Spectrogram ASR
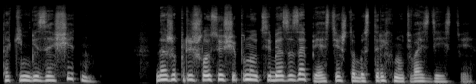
таким беззащитным. Даже пришлось ущипнуть себя за запястье, чтобы стряхнуть воздействие.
